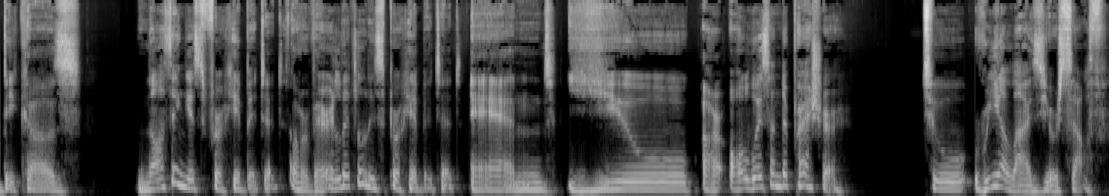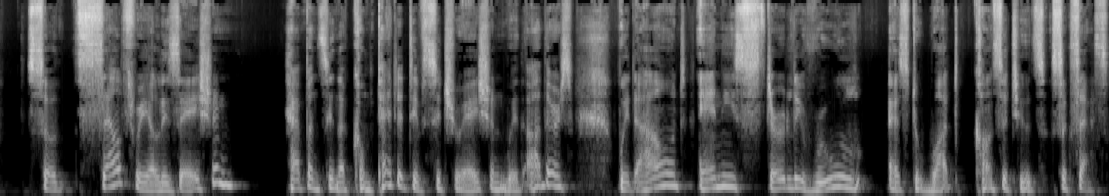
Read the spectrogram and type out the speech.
because nothing is prohibited or very little is prohibited and you are always under pressure to realize yourself. So self realization happens in a competitive situation with others without any sturdy rule as to what constitutes success.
